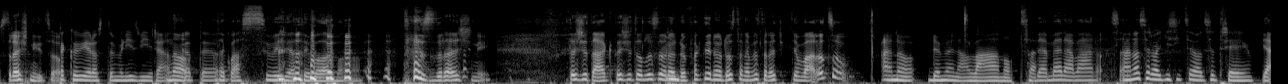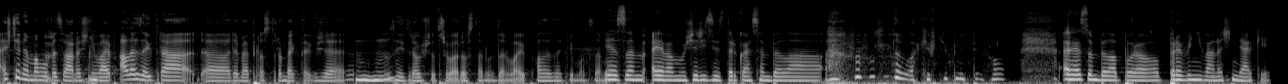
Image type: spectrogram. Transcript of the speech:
strašný, co? Takový rostomilý zvířátka, no, ty jo. taková svině, ty vole, to je strašný. Takže tak, takže tohle jsou random fakty, no dostaneme se radši k těm Vánocům. Ano, jdeme na Vánoce. Jdeme na Vánoce. Vánoce 2023. Já ještě nemám vůbec vánoční vibe, ale zítra uh, jdeme pro stromek, takže Mhm. Zítra už to třeba dostanu ten vibe, ale zatím moc nemám. Já jsem, a já vám můžu říct historku, já jsem byla, to bylo taky vtipný, ty vole. A já jsem byla pro první vánoční dárky.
